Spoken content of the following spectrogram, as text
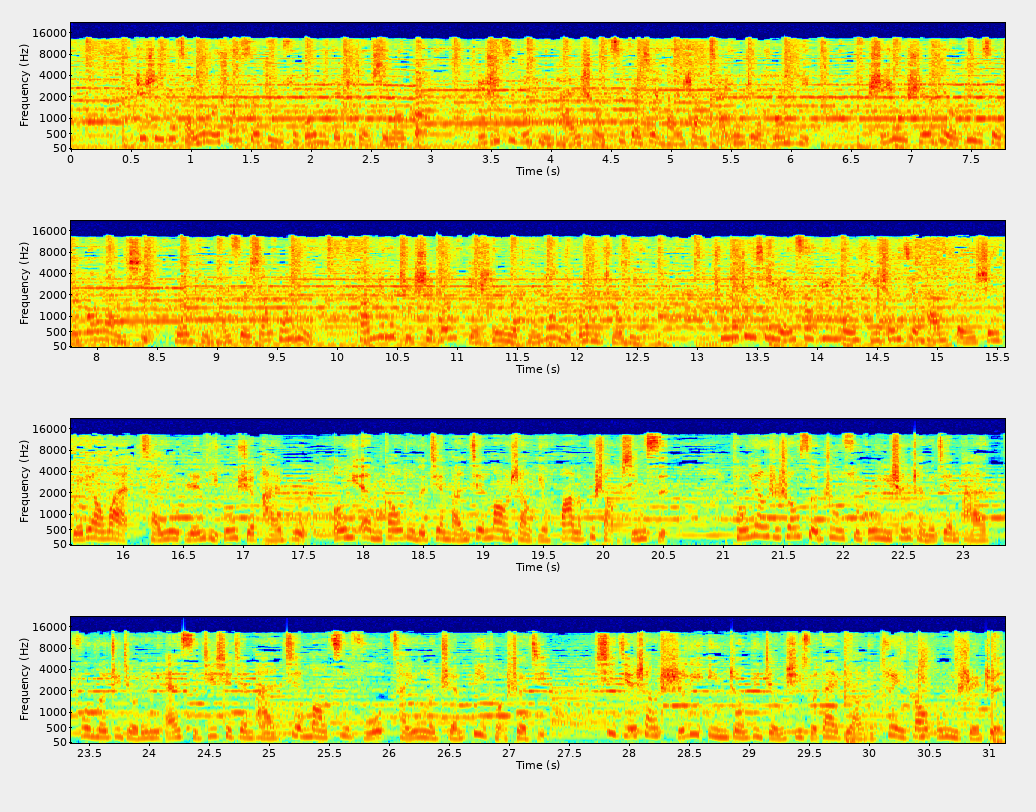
这是一个采用了双色注塑工艺的第九系 logo，也是自主品牌首次在键盘上采用这种工艺。使用时会有绿色灯光亮起，和品牌色相呼应。旁边的指示灯也是用了同样的工艺处理。除了这些元素运用提升键盘本身格调外，采用人体工学排布、OEM 高度的键盘键帽上也花了不少心思。同样是双色注塑工艺生产的键盘，富乐 G900S 机械键盘键帽字符采用了全闭口设计。细节上实力印证第九系所代表的最高工艺水准，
